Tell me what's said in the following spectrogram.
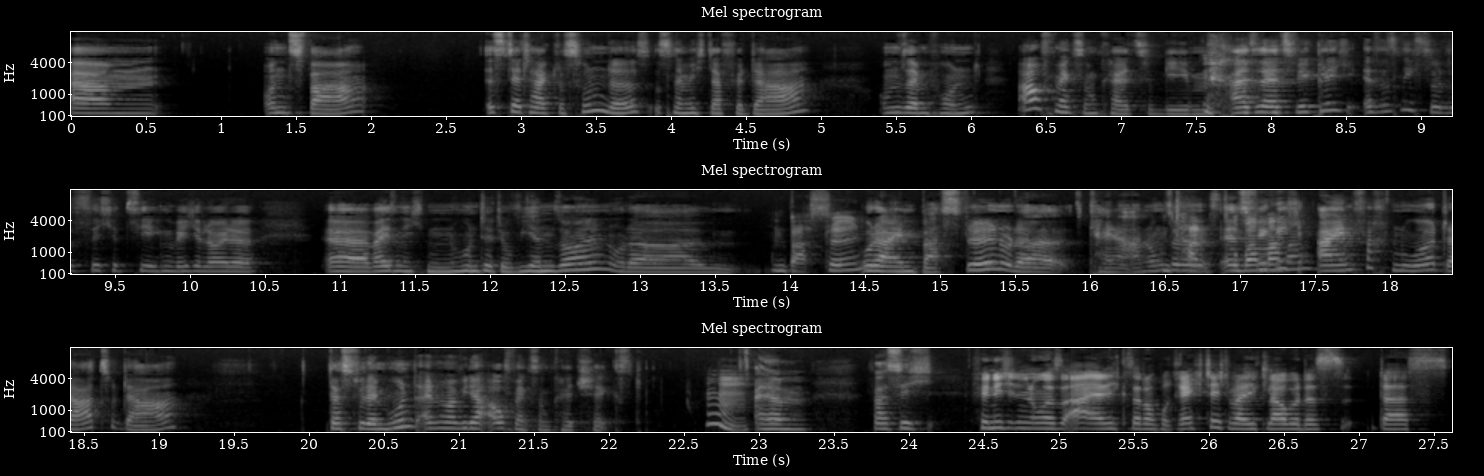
Ähm, und zwar ist der Tag des Hundes, ist nämlich dafür da, um seinem Hund Aufmerksamkeit zu geben. Also jetzt wirklich, es ist nicht so, dass sich jetzt hier irgendwelche Leute, äh, weiß nicht, einen Hund tätowieren sollen oder Und basteln. oder ein basteln oder keine Ahnung, sondern es ist wirklich machen? einfach nur dazu da, dass du deinem Hund einfach mal wieder Aufmerksamkeit schenkst. Hm. Ähm, was ich, Finde ich in den USA ehrlich gesagt auch berechtigt, weil ich glaube, dass, dass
